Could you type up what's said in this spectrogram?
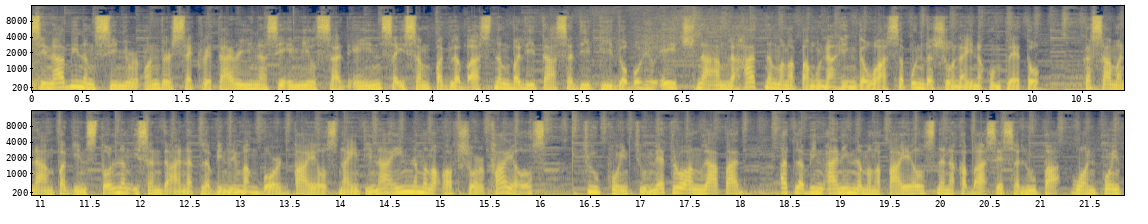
Sinabi ng Senior Undersecretary na si Emil Sadain sa isang paglabas ng balita sa DPWH na ang lahat ng mga pangunahing gawa sa pundasyon ay nakumpleto, kasama na ang pag-install ng 115 board piles 99 na mga offshore piles, 2.2 metro ang lapad, at 16 na mga piles na nakabase sa lupa, 1.2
